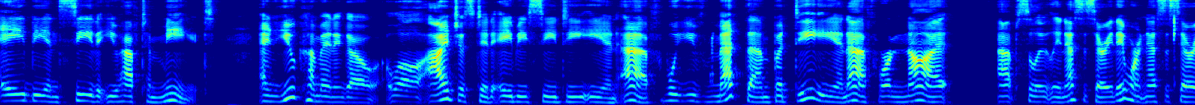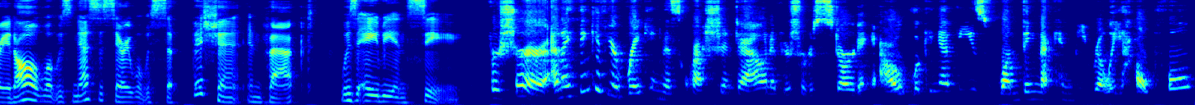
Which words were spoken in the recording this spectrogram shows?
A, B, and C that you have to meet, and you come in and go, well, I just did A, B, C, D, E, and F. Well, you've met them, but D, E, and F were not absolutely necessary. They weren't necessary at all. What was necessary, what was sufficient, in fact, was A, B, and C. For sure. And I think if you're breaking this question down, if you're sort of starting out looking at these, one thing that can be really helpful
